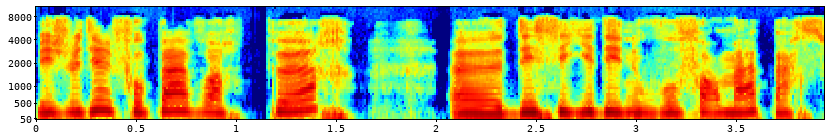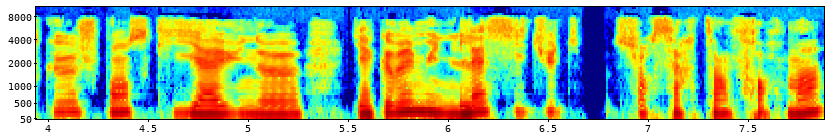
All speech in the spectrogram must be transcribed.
mais je veux dire, il faut pas avoir peur d'essayer des nouveaux formats parce que je pense qu'il y a une, il y a quand même une lassitude sur certains formats.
